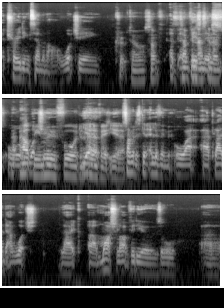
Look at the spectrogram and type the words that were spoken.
a trading seminar, watching Crypto or something, A- a something that's going to help watching- you move forward and Yeah, elevate. Yeah, something that's gonna elevate me, or I, I applied that and watched like uh, martial art videos or uh,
